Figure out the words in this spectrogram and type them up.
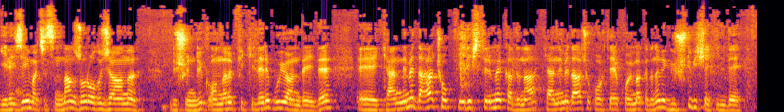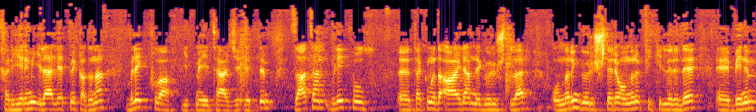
geleceğim açısından zor olacağını düşündük. Onların fikirleri bu yöndeydi. Ee, kendimi daha çok geliştirmek adına, kendimi daha çok ortaya koymak adına ve güçlü bir şekilde kariyerimi ilerletmek adına Blackpool'a gitmeyi tercih ettim. Zaten Blackpool e, takımı da ailemle görüştüler. Onların görüşleri, onların fikirleri de e, benim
